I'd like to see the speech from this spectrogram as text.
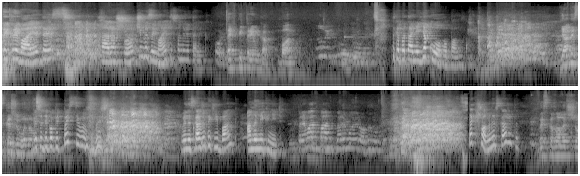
Прикриваєтесь. Хорошо. Чим ви займаєтесь, пане Віталік? техпідтримка банку. Таке питання: якого банку? Я не скажу, воно Ви сюди по підписці ви вийшли? Ви не скажете, який банк? А намікніть. Приватбанк беремо і робимо. Так що, ви не скажете? ви сказали, що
